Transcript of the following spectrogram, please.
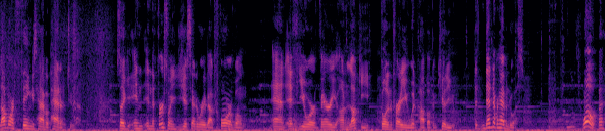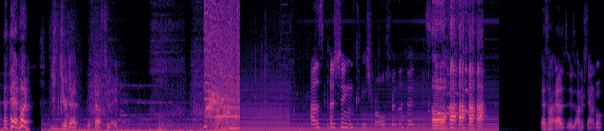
lot more things have a pattern to them. So like in in the first one, you just had to worry about four of them, and if you were very unlucky, Golden Freddy would pop up and kill you. Th- that never happened to us. Whoa! Hey, Hood! You're dead. That was too late. I was pushing control for the hood instead. Oh, that's not as is understandable.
